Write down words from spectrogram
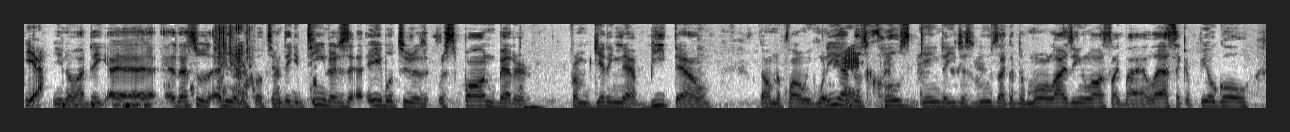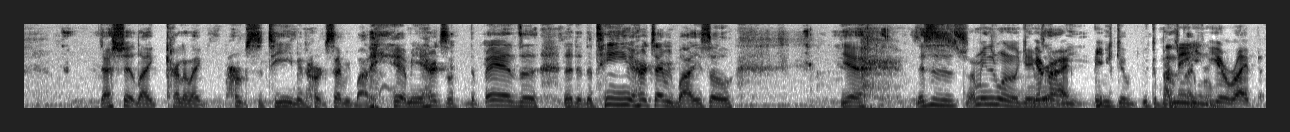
Yeah. You know, I think uh, uh, that's what any NFL team. I think teams are just able to respond better from getting that beat down um, the following week. When you have those close games that you just lose like a demoralizing loss, like by a last second field goal, that shit like kind of like hurts the team and hurts everybody. I mean, it hurts the, the fans, the, the the team, it hurts everybody. So, yeah, this is. I mean, it's one of the games You're that right. we we could we could I mean, back from. You're right. but-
